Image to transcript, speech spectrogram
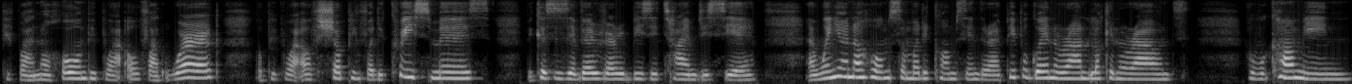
people are not home people are off at work or people are off shopping for the christmas because it's a very very busy time this year. And when you're not home somebody comes in there are people going around looking around who will come in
